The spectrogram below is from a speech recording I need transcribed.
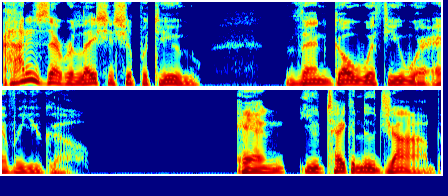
how does that relationship with you then go with you wherever you go? And you take a new job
